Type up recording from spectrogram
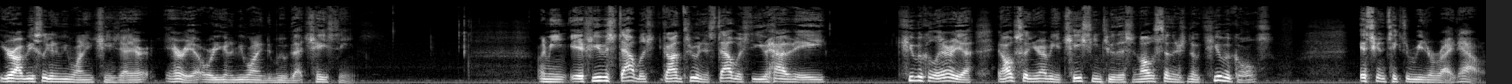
you're obviously going to be wanting to change that area, or you're going to be wanting to move that chasing. I mean, if you've established, gone through and established that you have a cubicle area, and all of a sudden you're having a chasing through this, and all of a sudden there's no cubicles, it's going to take the reader right out.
